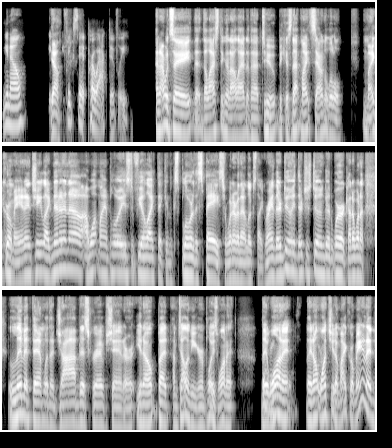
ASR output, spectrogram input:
You know, yeah. fix it proactively. And i would say that the last thing that i'll add to that too because that might sound a little micromanaging like no no no no i want my employees to feel like they can explore the space or whatever that looks like right? They're doing they're just doing good work. I don't want to limit them with a job description or you know but i'm telling you your employees want it. They want it. They don't want you to micromanage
